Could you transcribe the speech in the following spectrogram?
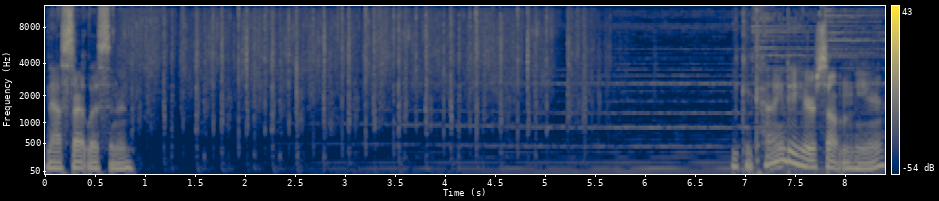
Now start listening. You can kind of hear something here.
